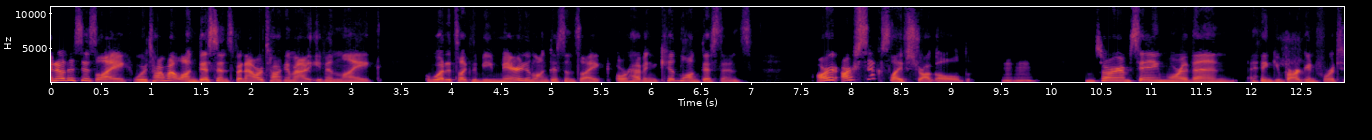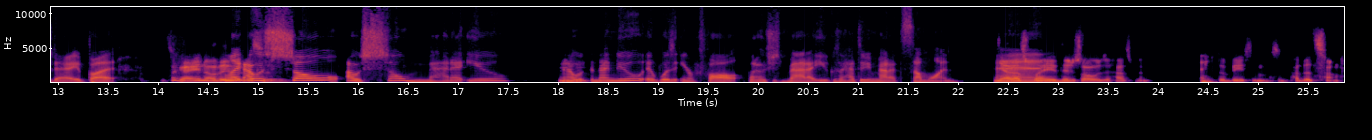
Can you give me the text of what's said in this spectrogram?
I know this is like, we're talking about long distance, but now we're talking about even like what it's like to be married in long distance, like, or having a kid long distance. Our, our sex life struggled. Mm-hmm. I'm sorry, I'm saying more than I think you bargained for today, but it's okay. You know, this, like I was is... so I was so mad at you, and, mm-hmm. I, and I knew it wasn't your fault, but I was just mad at you because I had to be mad at someone. Yeah, and... that's why there's always a husband to be mad at someone.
